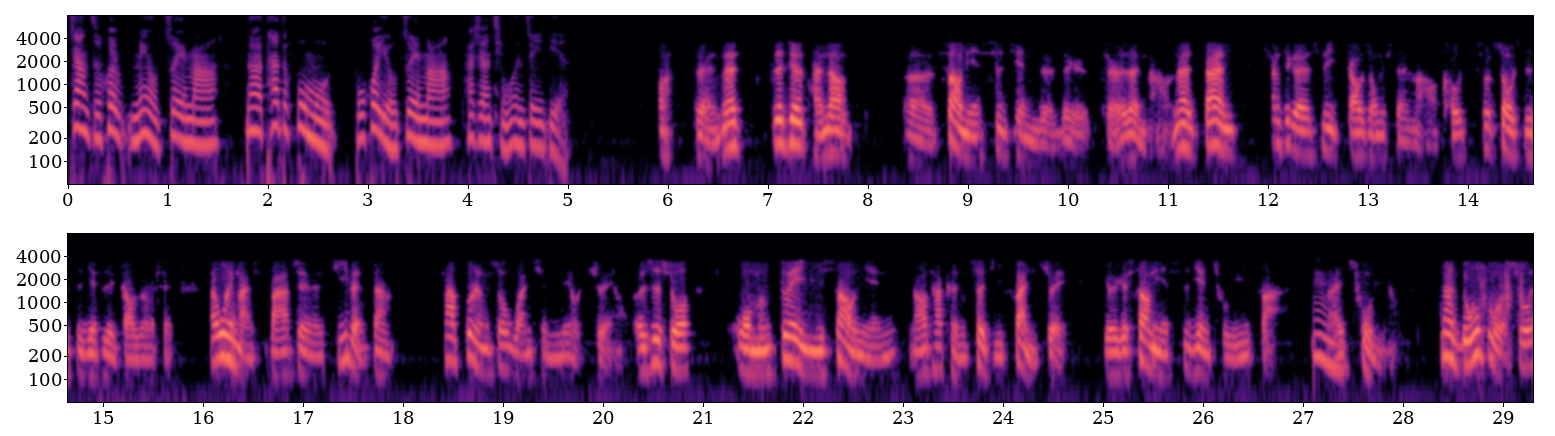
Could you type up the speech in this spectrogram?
这样子会没有罪吗？那他的父母不会有罪吗？他想请问这一点。哦，对，那这就谈到呃少年事件的这个责任哈。那当然，像这个是高中生嘛，哈，口说寿司事件是高中生，他未满十八岁呢，基本上他不能说完全没有罪哈，而是说我们对于少年，然后他可能涉及犯罪，有一个少年事件处理法来处理。嗯那如果说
